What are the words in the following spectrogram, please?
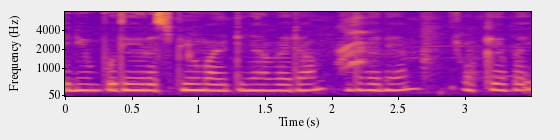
ഇനിയും പുതിയ റെസിപ്പിയുമായിട്ട് ഞാൻ വരാം. അതുവരെ ഓക്കെ ബൈ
